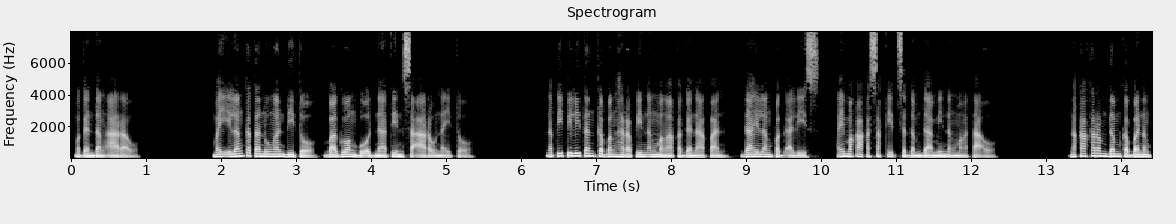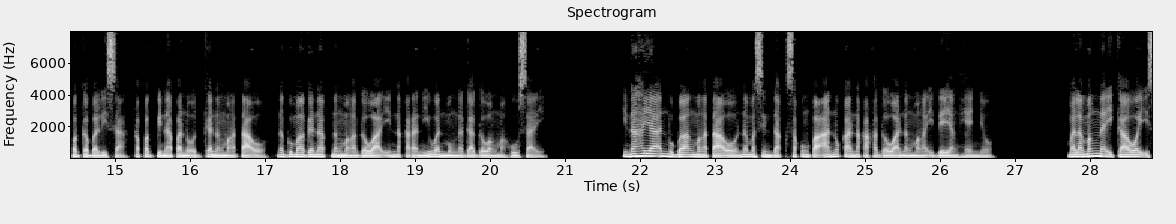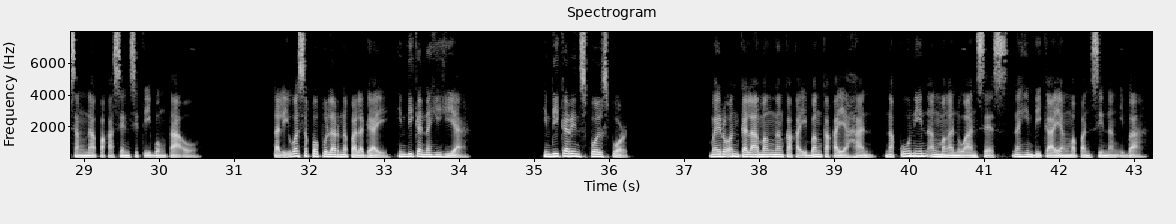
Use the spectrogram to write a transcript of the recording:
Magandang araw. May ilang katanungan dito bago ang buod natin sa araw na ito. Napipilitan ka bang harapin ang mga kaganapan dahil ang pag-alis ay makakasakit sa damdamin ng mga tao? Nakakaramdam ka ba ng pagkabalisa kapag pinapanood ka ng mga tao na gumaganap ng mga gawain na karaniwan mong nagagawang mahusay? Hinahayaan mo ba ang mga tao na masindak sa kung paano ka nakakagawa ng mga ideyang henyo? Malamang na ikaw ay isang napakasensitibong tao. Taliwas sa popular na palagay, hindi ka nahihiya. Hindi ka rin spoil sport. Mayroon ka lamang ng kakaibang kakayahan na kunin ang mga nuances na hindi kayang mapansin ng iba.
